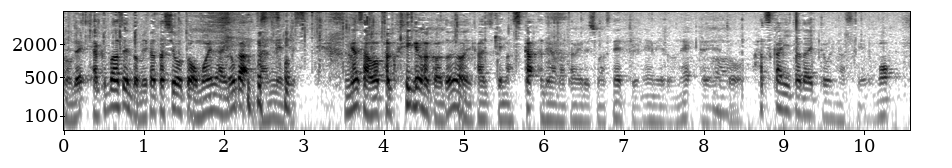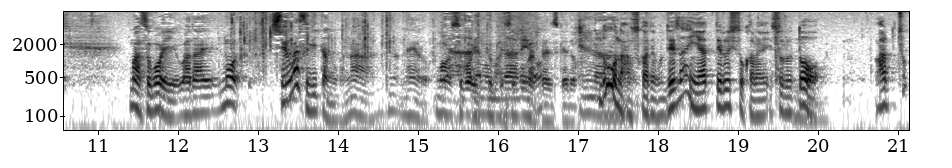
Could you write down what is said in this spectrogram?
ので100%味方しようとは思えないのが残念です。皆さんはパクリ疑惑はどのように感じていますか？ではまたメールしますね。っていうねメールをね、えー、と20日にいただいておりますけれどもまあすごい話題もう旬は過ぎたのかな。なんやろ。もうすごい時すごかったですけど。どうなんですか？でもデザインやってる人からすると、あちょっ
